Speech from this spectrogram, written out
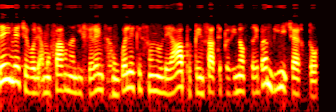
Se invece vogliamo fare una differenza con quelle che sono le app pensate per i nostri bambini, certo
